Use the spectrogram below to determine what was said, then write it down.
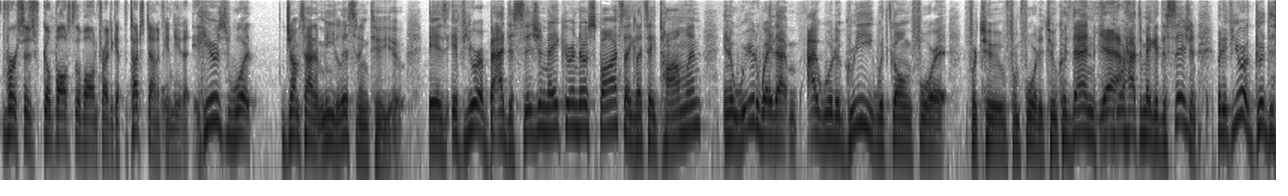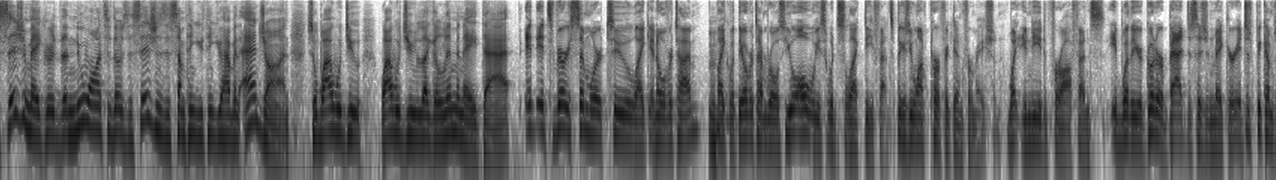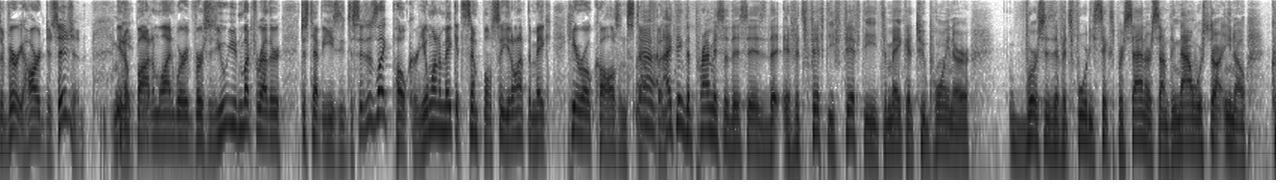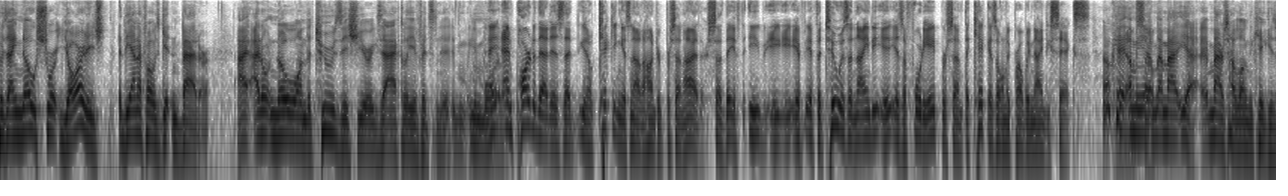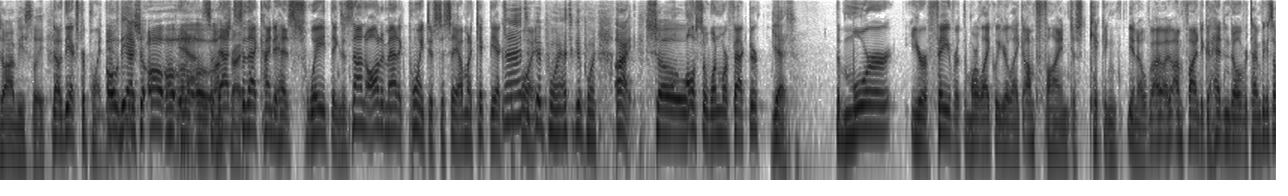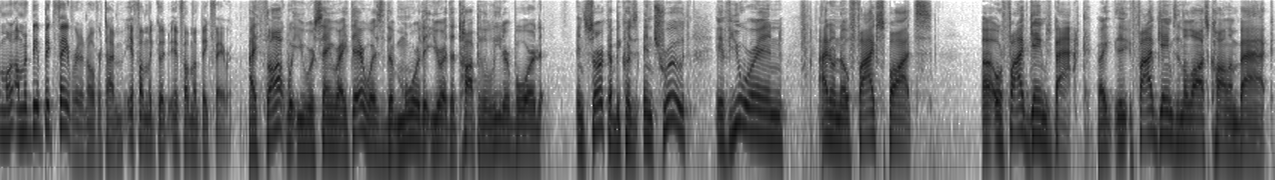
versus go balls to the wall and try to get the touchdown if you need it. Here's what jumps out at me listening to you is if you're a bad decision maker in those spots, like let's say Tomlin, in a weird way that I would agree with going for it for two from four to two, because then yeah. you don't have to make a decision. But if you're a good decision maker, the nuance of those decisions is something you think you have an edge on. So why would you why would you like eliminate that it, it's very similar to like in overtime. Mm-hmm. Like with the overtime rules, you always would select defense because you want perfect information, what you need for offense. Whether you're good or a bad decision maker, it just becomes a very hard decision. You know, bottom line, where versus you, you'd much rather just have easy decisions. It's like poker. You want to make it simple so you don't have to make hero calls and stuff. and, I think the premise of this is that if it's 50 50 to make a two pointer, versus if it's 46% or something. Now we're starting, you know, because I know short yardage, the NFL is getting better. I, I don't know on the twos this year exactly if it's uh, more. And, and part of that is that you know kicking is not 100 percent either. So they, if, if if the two is a 90 is a 48 percent, the kick is only probably 96. okay, You know, I mean, so- it ma- yeah, it matters how long the kick is, obviously. no, the extra point. Oh, the extra. Oh, oh, Yeah, oh, oh. so I'm that sorry. so that kind of has swayed things. It's not an automatic point just to say I'm going to kick the extra Nah, that's point. a good point. That's a good point. All right, so Also, one more factor: yes, the more you're a favorite, the more likely you're like, I'm fine just kicking. You know, I, I'm fine to go head into overtime because I'm I'm going to be a big favorite in overtime if I'm a good if I'm a big favorite. I thought what you were saying right there was the more that you're at the top of the leaderboard in Circa, because in truth, if you were in, I don't know, five spots uh, or five games back, right, five games in the loss column back.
